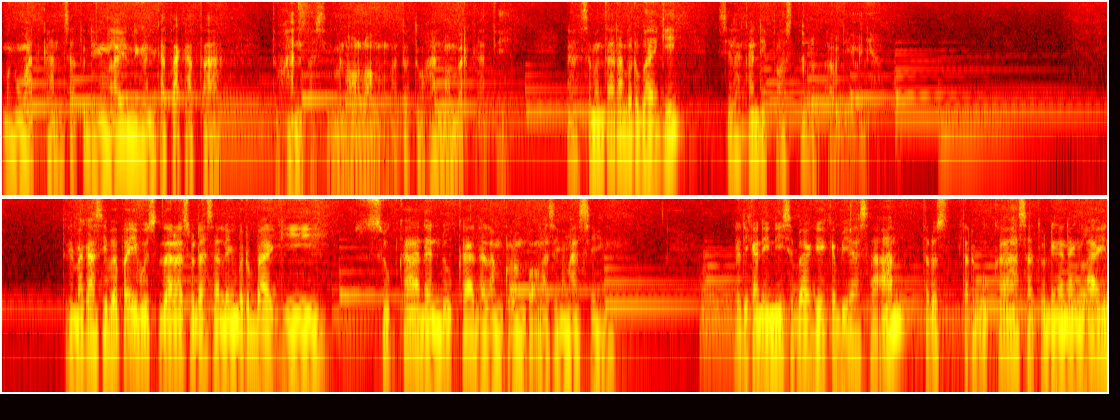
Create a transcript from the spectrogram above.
menguatkan satu dengan lain dengan kata-kata Tuhan pasti menolong atau Tuhan memberkati. Nah, sementara berbagi, silahkan di pause dulu audionya. Terima kasih Bapak Ibu Saudara sudah saling berbagi suka dan duka dalam kelompok masing-masing. Jadikan ini sebagai kebiasaan, terus terbuka satu dengan yang lain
